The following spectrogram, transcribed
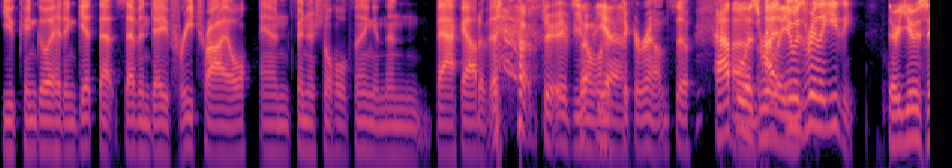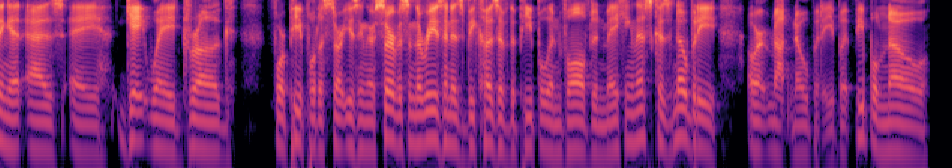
you can go ahead and get that seven day free trial and finish the whole thing and then back out of it after if you So, don't want to yeah. stick around. So Apple um, is I- really. it was really easy. they're using it as a gateway drug for people to start using their service. And the reason is because of the people involved in making this, because nobody, or not nobody, but people know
